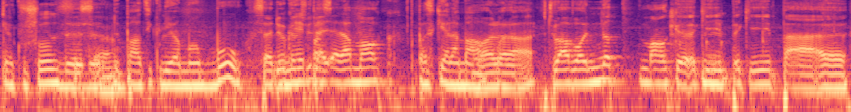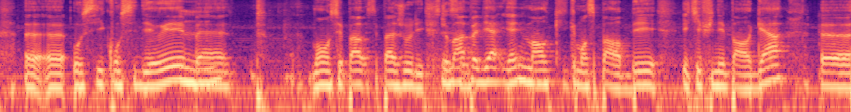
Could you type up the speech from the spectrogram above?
quelque chose de, C'est ça. de- de particulièrement beau. C'est-à-dire que Mais tu parce, il y a la marque. parce qu'il y a la marque. Voilà. voilà. Tu vas avoir une autre marque euh, qui Mm. qui est pas euh, euh, aussi considérée. Mhm. Ben, pff, bon, c'est pas, c'est pas joli. Je me rappelle, il y, a- il y a une marque qui commence par B et qui finit par G. Euh,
